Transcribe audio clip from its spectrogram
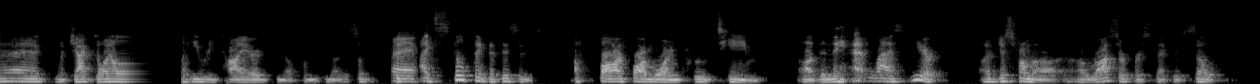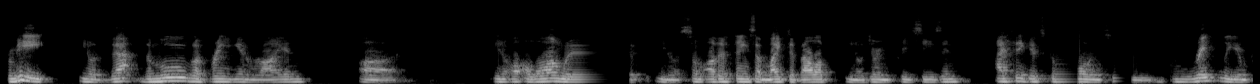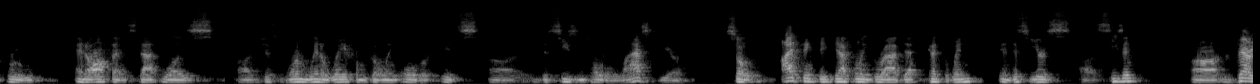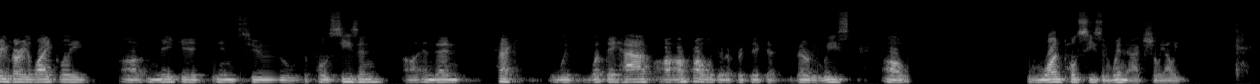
eh, Jack Doyle, he retired. You know, from you know, so Right. I still think that this is a far, far more improved team uh, than they had last year, uh, just from a, a roster perspective. So for me, you know, that the move of bringing in Ryan, uh, you know, along with you know some other things that might develop, you know, during preseason, I think it's going to greatly improve an offense that was just one win away from going over its uh, the season total last year. So I think they definitely grabbed that 10th win in this year's uh, season. Uh, very, very likely uh, make it into the postseason. Uh, and then, heck, with what they have, I'm probably going to predict at the very least uh, one postseason win, actually, Ally.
